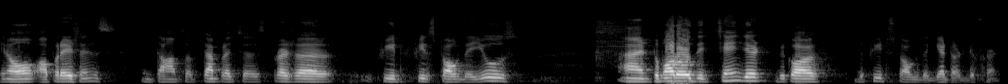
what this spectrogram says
you know operations in terms of temperatures, pressure, feed feedstock they use and tomorrow they change it because the feedstock they get are different.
